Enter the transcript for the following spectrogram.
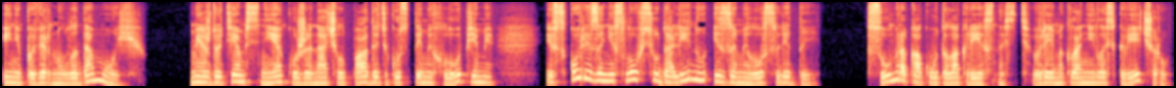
и не повернула домой. Между тем снег уже начал падать густыми хлопьями, и вскоре занесло всю долину и замело следы. Сумрак окутал окрестность, время клонилось к вечеру.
